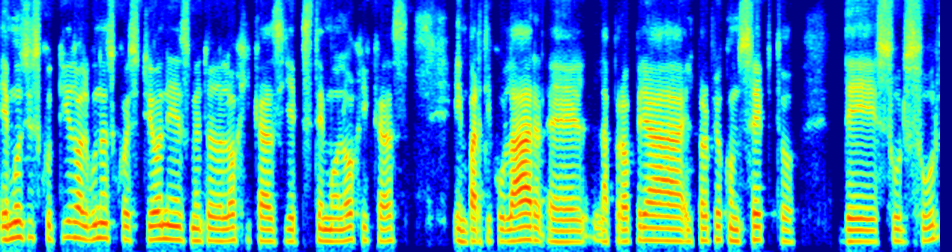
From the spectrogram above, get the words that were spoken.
hemos discutido algunas cuestiones metodológicas y epistemológicas, en particular la propia, el propio concepto de sur-sur,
